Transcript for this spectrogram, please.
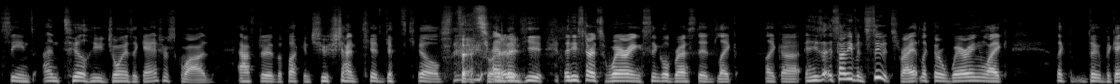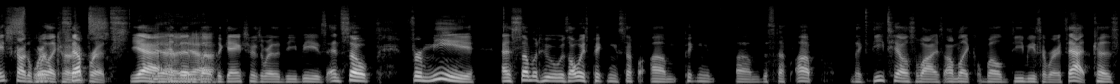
scenes until he joins the gangster squad after the fucking shoeshine kid gets killed that's right. and then he then he starts wearing single-breasted like like uh and he's it's not even suits right like they're wearing like like the the gangster squad wear like coats. separates yeah, Yeah, and then yeah. the, the gangsters wear the dbs and so for me as someone who was always picking stuff um picking um the stuff up like details wise i'm like well dbs are where it's at because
